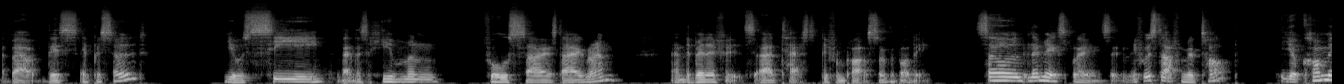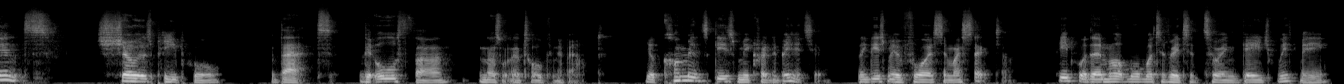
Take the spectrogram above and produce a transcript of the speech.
about this episode, you'll see that there's a human full size diagram and the benefits are attached to different parts of the body. So let me explain. So if we start from the top, your comments shows people that the author knows what they're talking about. Your comments gives me credibility. It gives me a voice in my sector. people they're more, more motivated to engage with me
